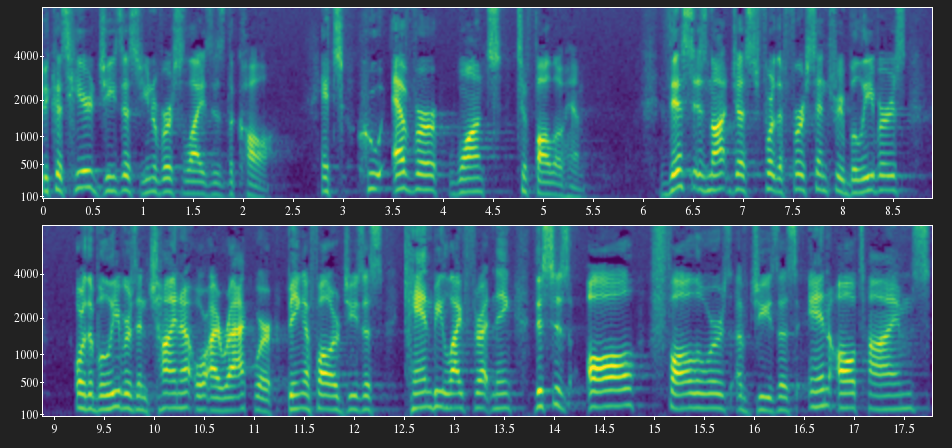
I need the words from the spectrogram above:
Because here Jesus universalizes the call. It's whoever wants to follow him. This is not just for the first century believers or the believers in China or Iraq where being a follower of Jesus can be life threatening. This is all followers of Jesus in all times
